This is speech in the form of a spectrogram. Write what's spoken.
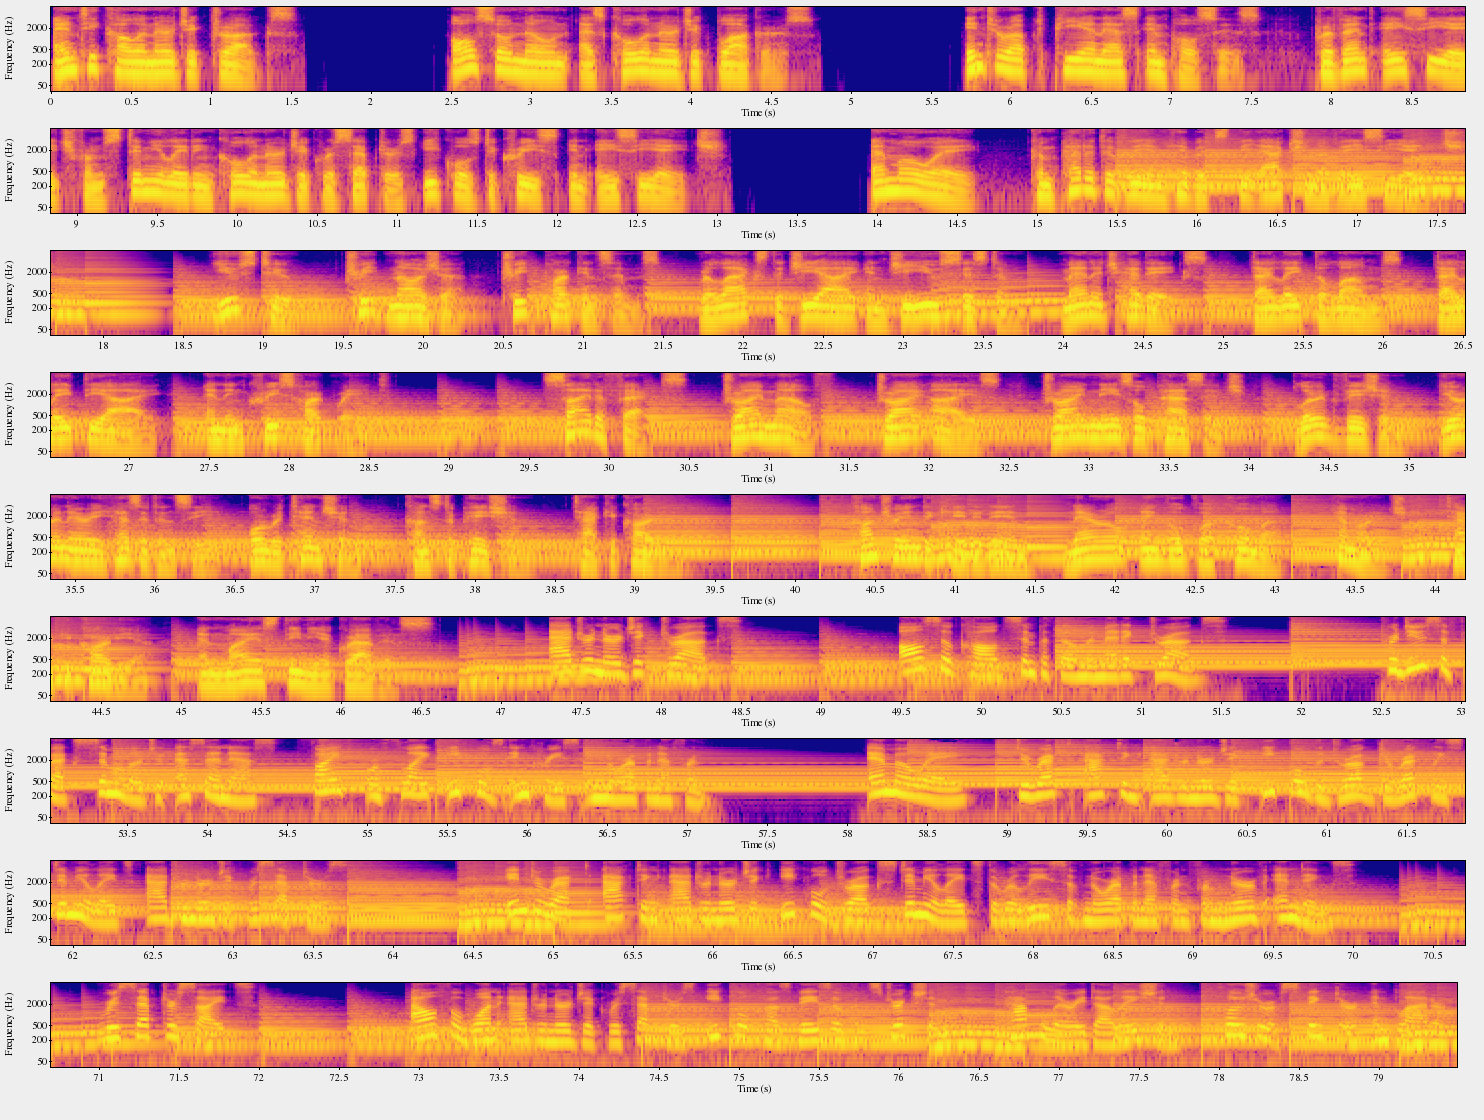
Anticholinergic drugs. Also known as cholinergic blockers. Interrupt PNS impulses, prevent ACH from stimulating cholinergic receptors equals decrease in ACH. MOA, competitively inhibits the action of ACH. Used to, treat nausea, treat Parkinson's, relax the GI and GU system, manage headaches, dilate the lungs, dilate the eye, and increase heart rate. Side effects, dry mouth, dry eyes, dry nasal passage, blurred vision, urinary hesitancy or retention, constipation, tachycardia. Contraindicated in narrow angle glaucoma, hemorrhage, tachycardia, and myasthenia gravis. Adrenergic drugs. Also called sympathomimetic drugs. Produce effects similar to SNS, fight or flight equals increase in norepinephrine. MOA, direct acting adrenergic equal the drug directly stimulates adrenergic receptors. Indirect acting adrenergic equal drug stimulates the release of norepinephrine from nerve endings. Receptor sites. Alpha-1 adrenergic receptors equal cause vasoconstriction, pupillary dilation, closure of sphincter and bladder.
